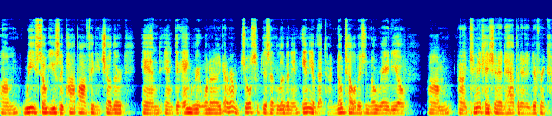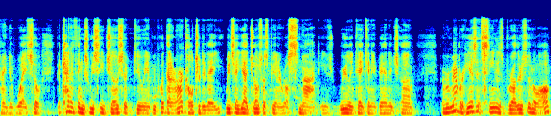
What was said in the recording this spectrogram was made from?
Um, we so easily pop off at each other and and get angry at one another. You got to remember, Joseph isn't living in any of that time. No television, no radio. Um, uh, communication had happened in a different kind of way. So the kind of things we see Joseph doing, if we put that in our culture today, we'd say, yeah, Joseph's being a real snot. He's really taking advantage of. But remember, he hasn't seen his brothers at all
